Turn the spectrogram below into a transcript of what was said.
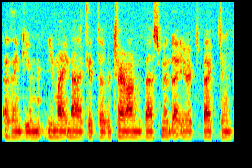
I think you you might not get the return on investment that you're expecting.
